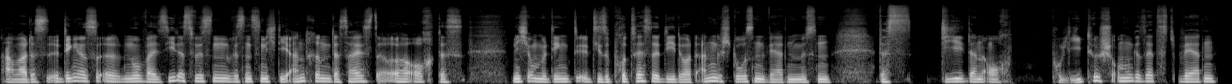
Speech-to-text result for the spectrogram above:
Aber das Ding ist, äh, nur weil sie das wissen, wissen es nicht die anderen. Das heißt äh, auch, dass nicht unbedingt diese Prozesse, die dort angestoßen werden müssen, dass die dann auch politisch umgesetzt werden.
